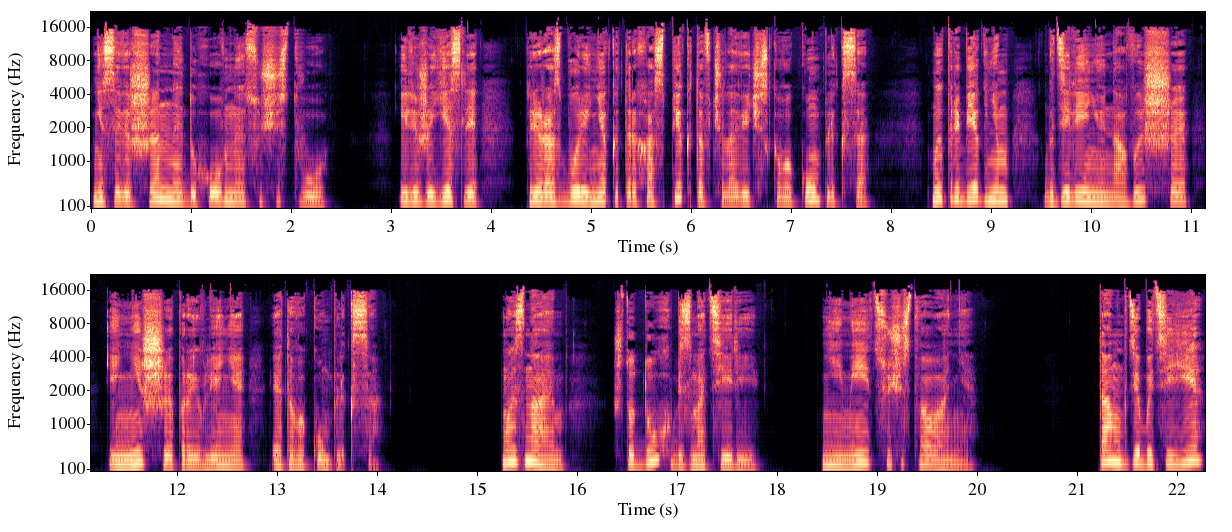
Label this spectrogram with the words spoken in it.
несовершенное духовное существо, или же если при разборе некоторых аспектов человеческого комплекса мы прибегнем к делению на высшее и низшее проявление этого комплекса. Мы знаем, что дух без материи не имеет существования. Там, где бытие,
